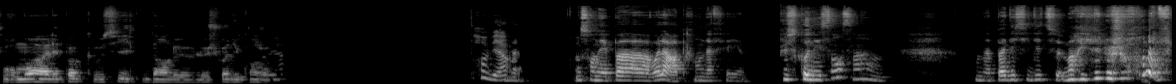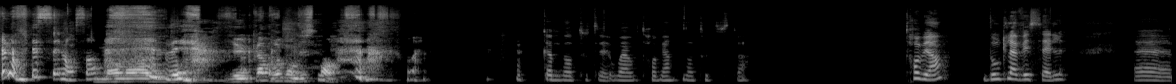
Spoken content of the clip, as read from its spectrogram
pour moi à l'époque aussi dans le, le, choix du conjoint. Trop bien. On s'en est pas, voilà. Après, on a fait plus connaissance. Hein on n'a pas décidé de se marier le jour où on a fait la vaisselle ensemble. Non, non, il y a eu plein de rebondissements. Comme dans toute... Waouh, trop bien, dans toute histoire. Trop bien. Donc la vaisselle. Euh,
